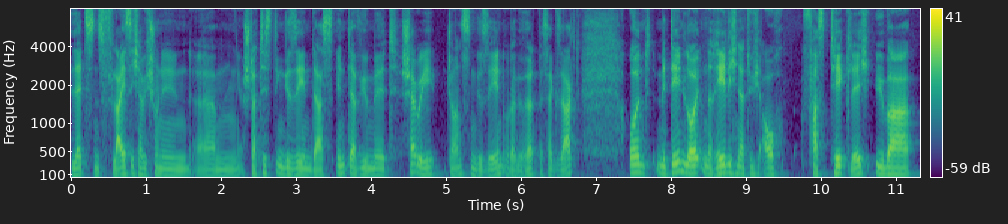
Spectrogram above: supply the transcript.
letztens fleißig, habe ich schon in den ähm, Statistiken gesehen, das Interview mit Sherry Johnson gesehen oder gehört, besser gesagt. Und mit den Leuten rede ich natürlich auch fast täglich über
